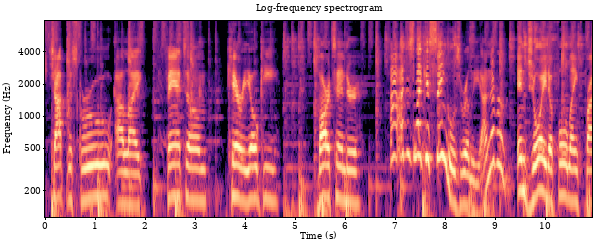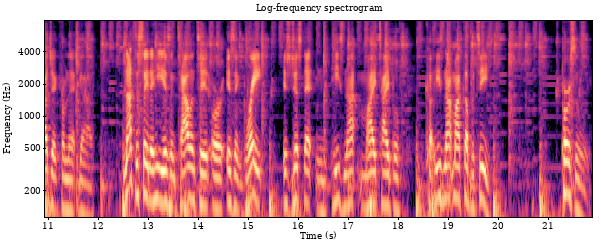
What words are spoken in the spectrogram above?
Chop the Screw. I like Phantom, Karaoke, Bartender. I, I just like his singles really. I never enjoyed a full length project from that guy. Not to say that he isn't talented or isn't great. It's just that mm, he's not my type of he's not my cup of tea. Personally.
